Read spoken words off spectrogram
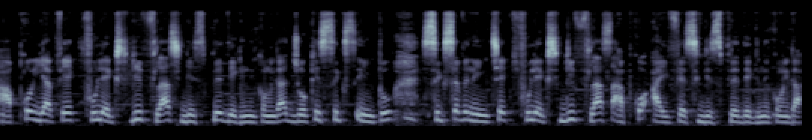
आपको यहाँ पे एक full H D flash display देखने को मिलेगा, जो कि six into six seven inch एक फुल एच प्लस आपको आईपीएस डिस्प्ले देखने को मिलेगा।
